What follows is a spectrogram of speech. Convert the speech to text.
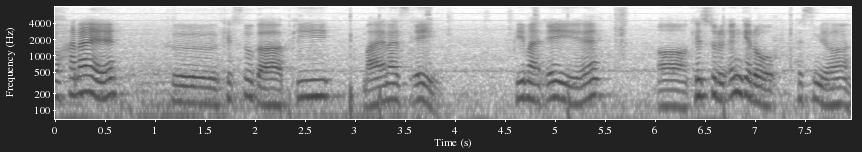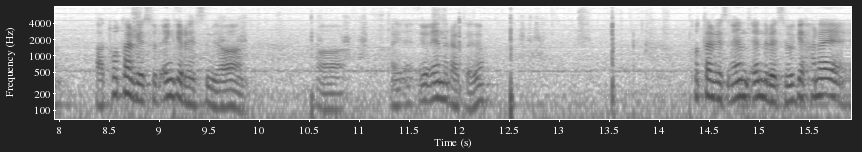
요 하나의 그 개수가 b b a 의 어, 개수를 n개로 했으면 아 토탈 개수를 n개로 했으면 어 아니, 요 n을 할까요? 토탈 개수 n n으로 했으면 이게 하나의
